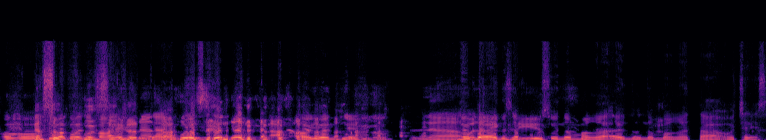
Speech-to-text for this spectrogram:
Oo, Nasa gumagawa ng mga puso na Illuminati. Puso na. Oh, yun din. Na, Diba? walang Nasa eclipse. puso ng mga ano ng mga tao. Charis.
